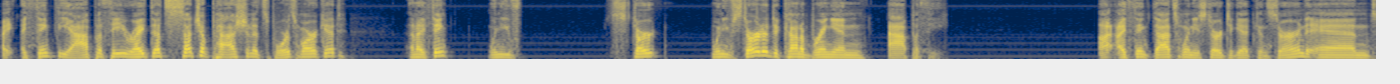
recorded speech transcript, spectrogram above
I, I think the apathy, right? That's such a passionate sports market. And I think when you've start when you've started to kind of bring in apathy, I, I think that's when you start to get concerned. And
